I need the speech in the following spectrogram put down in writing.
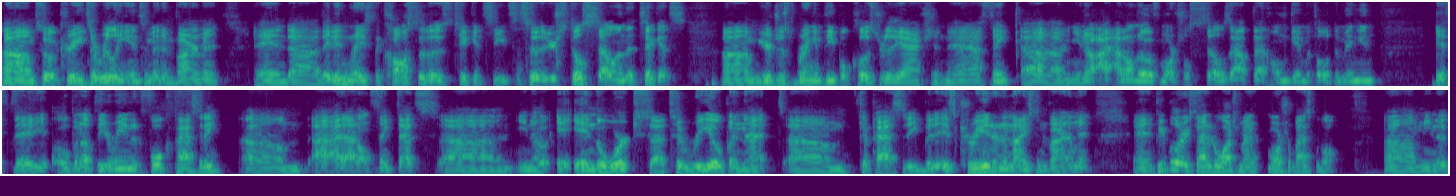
Um, so it creates a really intimate environment and uh, they didn't raise the cost of those ticket seats, and so you're still selling the tickets. Um, you're just bringing people closer to the action, and I think uh, you know I, I, don't know if Marshall sells out that home game with Old Dominion if they open up the arena to full capacity. Um, I, I, don't think that's uh, you know in, in the works uh, to reopen that um, capacity, but it's created a nice environment, and people are excited to watch Marshall basketball. Um, you know,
